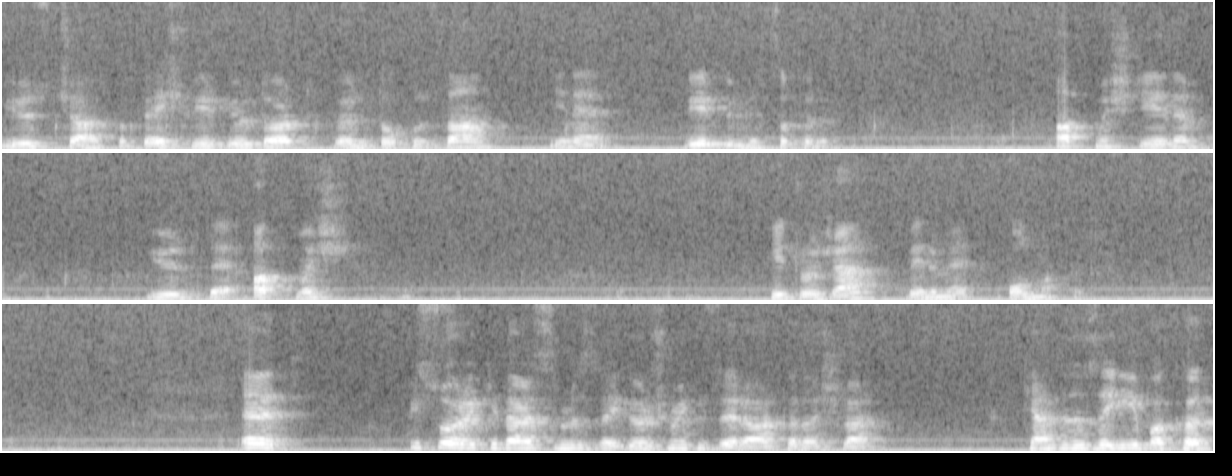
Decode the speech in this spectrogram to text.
100 çarpı 5,4 bölü 9'dan yine virgülle sıfırı 60 diyelim. Yüzde 60 hidrojen verimi olmaktadır. Evet. Bir sonraki dersimizde görüşmek üzere arkadaşlar. Kendinize iyi bakın.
